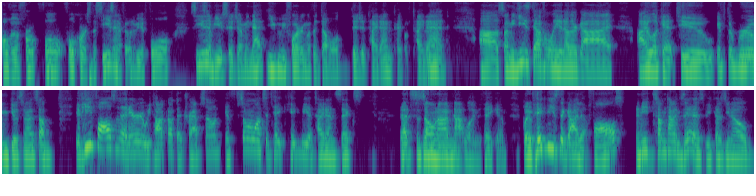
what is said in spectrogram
over the full, full, full course of the season. If it would be a full season of usage, I mean, that you could be flirting with a double digit tight end type of tight end. Uh, so I mean, he's definitely another guy I look at too. If the room gives another sub, if he falls in that area we talked about, that trap zone. If someone wants to take Higbee at tight end six, that's the zone I'm not willing to take him. But if Higbee's the guy that falls, and he sometimes is because you know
